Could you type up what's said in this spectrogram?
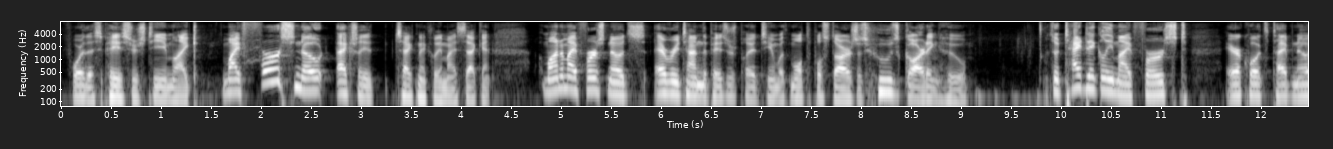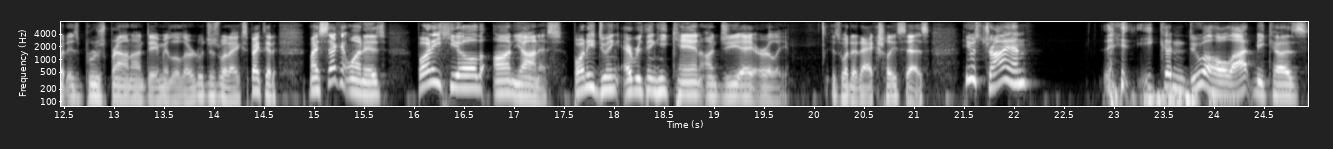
for this Pacers team. Like my first note, actually technically my second, one of my first notes every time the Pacers play a team with multiple stars is who's guarding who. So technically my first air quotes type note is Bruce Brown on Damian Lillard, which is what I expected. My second one is Buddy Hield on Giannis. Buddy doing everything he can on GA early is what it actually says. He was trying. he couldn't do a whole lot because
